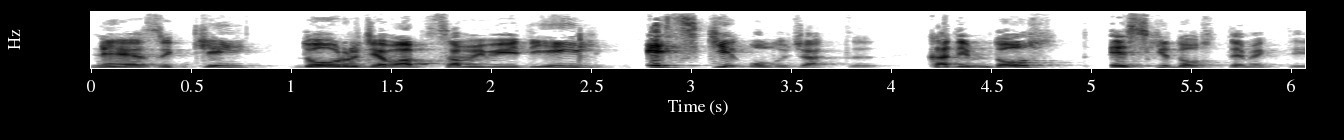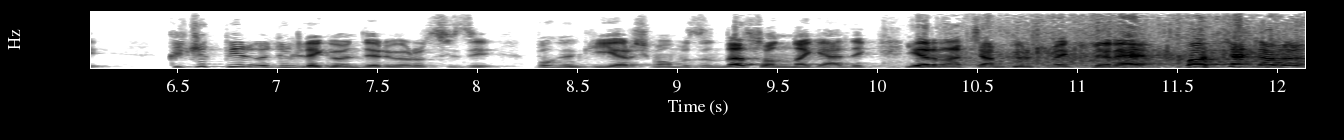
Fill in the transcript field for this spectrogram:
Ne yazık ki doğru cevap samimi değil eski olacaktı. Kadim dost eski dost demekti. Küçük bir ödülle gönderiyoruz sizi. Bugünkü yarışmamızın da sonuna geldik. Yarın akşam görüşmek üzere. Hoşçakalın.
